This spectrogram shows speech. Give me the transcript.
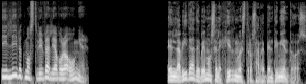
I livet måste vi välja våra ånger. En la vida debemos elegir nuestros arrepentimientos.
